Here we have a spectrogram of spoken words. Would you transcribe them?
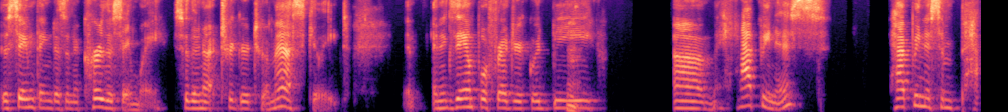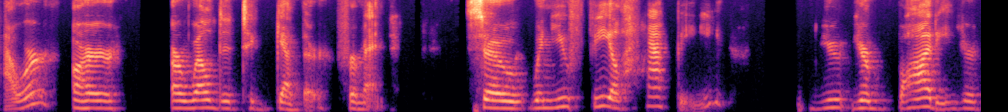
the same thing doesn't occur the same way. So they're not triggered to emasculate. An, example, Frederick, would be hmm. um, happiness. Happiness and power are, are welded together for men. So when you feel happy, you, your body, your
